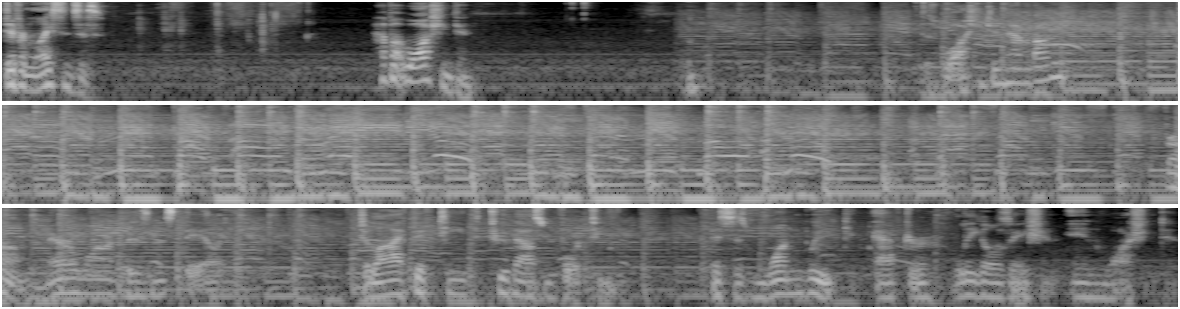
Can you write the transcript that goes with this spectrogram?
Different licenses. How about Washington? Does Washington have a problem? Daily, July 15th, 2014. This is one week after legalization in Washington.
